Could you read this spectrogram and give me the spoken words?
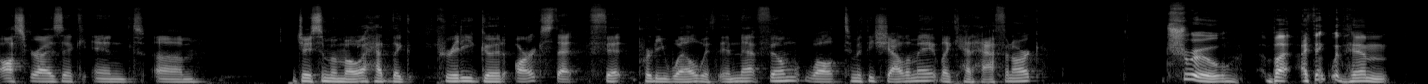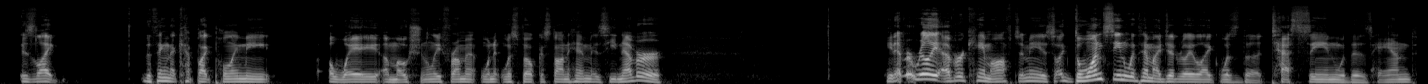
Oscar Isaac and um, Jason Momoa had like pretty good arcs that fit pretty well within that film, while Timothée Chalamet like had half an arc. True, but I think with him is like the thing that kept like pulling me away emotionally from it when it was focused on him is he never he never really ever came off to me. It's like the one scene with him I did really like was the test scene with his hand.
